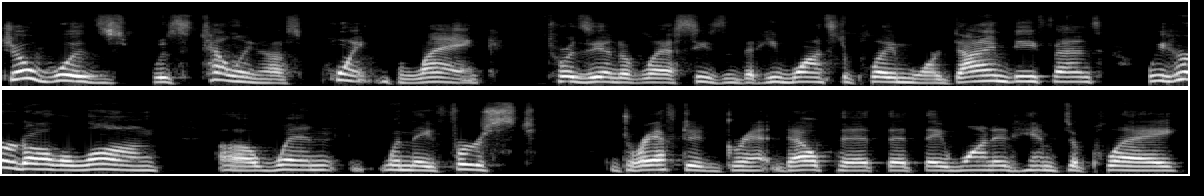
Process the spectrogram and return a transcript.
Joe Woods was telling us point blank towards the end of last season that he wants to play more dime defense. We heard all along uh, when when they first drafted Grant Delpit that they wanted him to play,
